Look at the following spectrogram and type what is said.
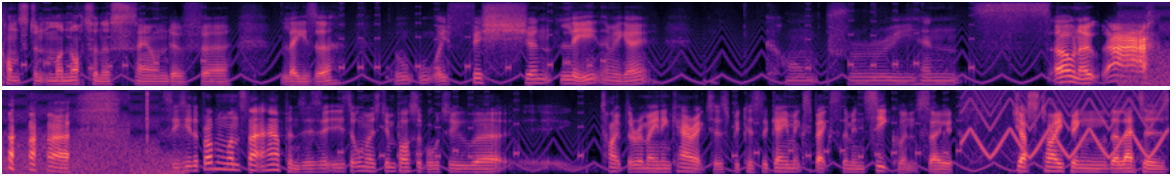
constant monotonous sound of uh, laser. Ooh, efficiently, there we go. Comprehend Oh no! Ah! so you see, the problem once that happens is it's almost impossible to uh, type the remaining characters because the game expects them in sequence. So just typing the letters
